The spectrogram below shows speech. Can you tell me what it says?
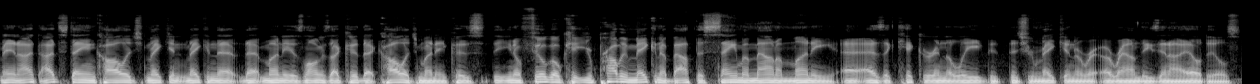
man, I'd, I'd stay in college making making that, that money as long as I could, that college money, because you know, field goal kick, you're probably making about the same amount of money as a kicker in the league that, that you're making ar- around these NIL deals.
